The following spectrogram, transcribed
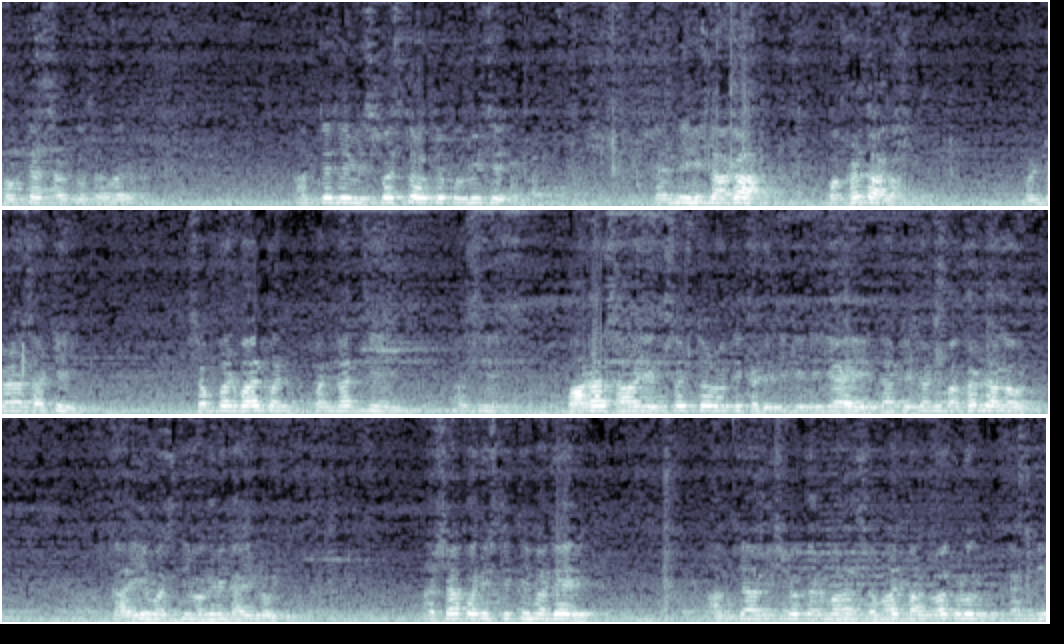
थोडक्यात सांगतो सर आमचे जे विश्वस्त होते पूर्वीचे त्यांनी ही जागा बखड जागा मंडळासाठी शंभर बाय पन पन्नासची अशी बारा सहा एकसष्ट रोजी खरेदी केलेली आहे. त्या ठिकाणी बखर जागा होती. काही वस्ती वगैरे काही नव्हती. अशा परिस्थितीमध्ये आमच्या विश्वकर्मा समाज बांधवाकडून त्यांनी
